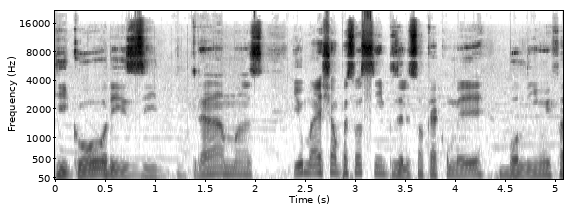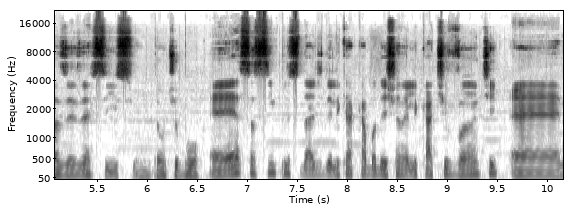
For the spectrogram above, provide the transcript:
rigores e dramas. E o Mesh é uma pessoa simples, ele só quer comer bolinho e fazer exercício. Então, tipo, é essa simplicidade dele que acaba deixando ele cativante, é,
